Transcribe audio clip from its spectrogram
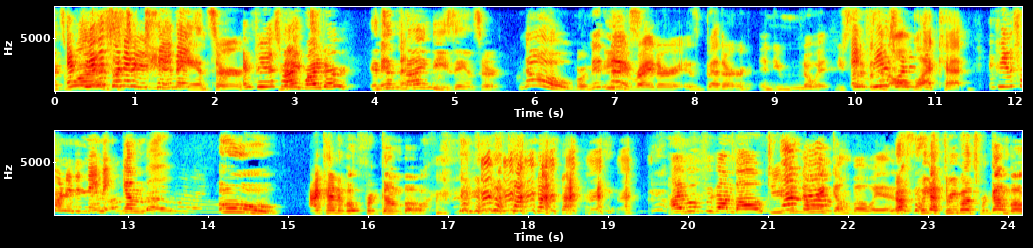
it's And what? Felix It's wanted a to kid it. answer. And Felix Night Rider? It's Midnight- a 90s answer. No, Or Midnight 80s. Rider is better, and you know it. You said And it was an Felix wanted all to- black cat. you Felix wanted to name it Gumbo. Ooh, I kind of vote for Gumbo. I vote for Gumbo. Do you even know what gumbo is? Oh, we got three votes for Gumbo.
